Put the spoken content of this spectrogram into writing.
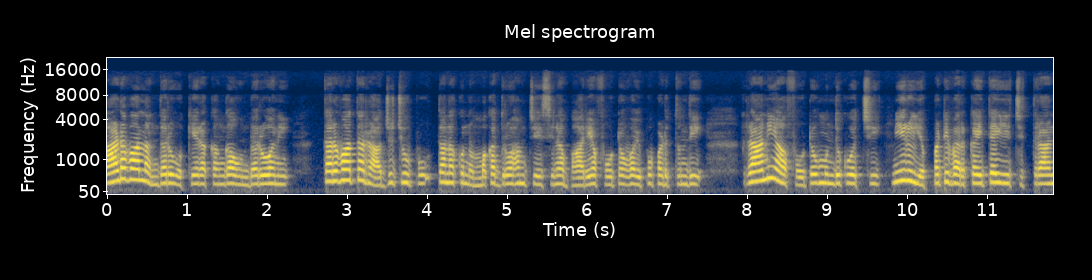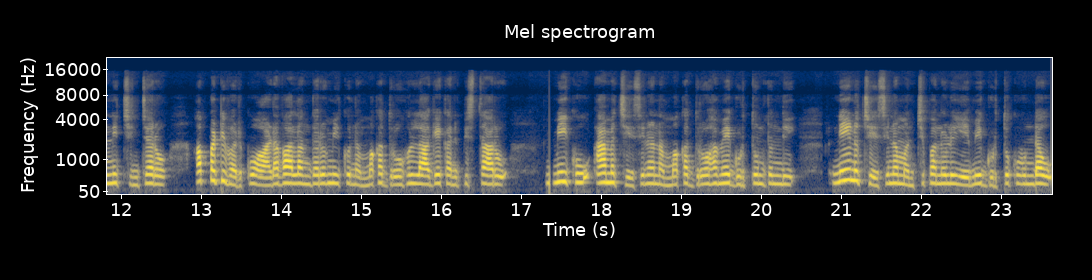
ఆడవాళ్ళందరూ ఒకే రకంగా ఉండరు అని. తర్వాత రాజు చూపు తనకు నమ్మక ద్రోహం చేసిన భార్య ఫోటో వైపు పడుతుంది. రాణి ఆ ఫోటో ముందుకు వచ్చి మీరు ఎప్పటి వరకైతే ఈ చిత్రాన్ని చించరో అప్పటి వరకు ఆడవాళ్ళందరూ మీకు నమ్మక ద్రోహుల్లాగే కనిపిస్తారు. మీకు ఆమె చేసిన నమ్మక ద్రోహమే గుర్తుంటుంది. నేను చేసిన మంచి పనులు ఏమీ గుర్తుకు ఉండవు.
